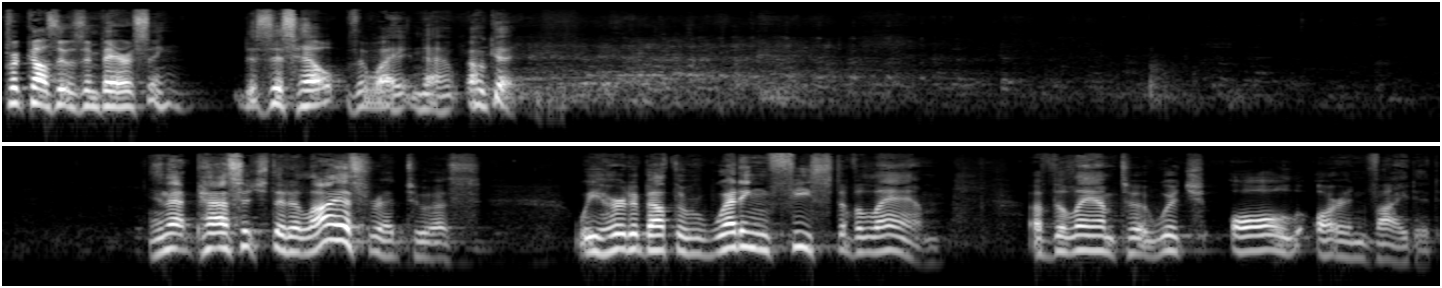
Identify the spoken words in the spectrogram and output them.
Because it was embarrassing. Does this help the way? No. Okay. In that passage that Elias read to us, we heard about the wedding feast of a lamb, of the lamb to which all are invited.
